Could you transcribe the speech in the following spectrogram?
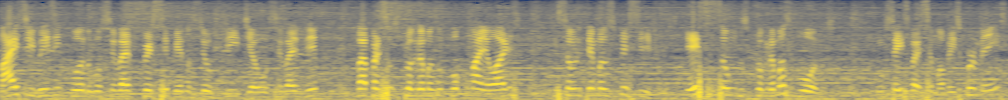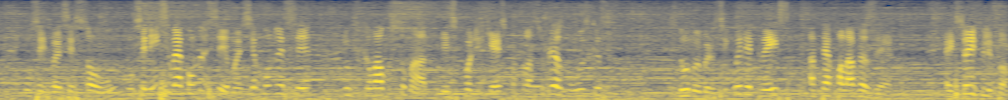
Mas de vez em quando você vai perceber no seu feed, ou você vai ver, vai aparecer uns programas um pouco maiores que são de temas específicos. Esses são os programas bônus. Não sei se vai ser uma vez por mês, não sei se vai ser só um, não sei nem se vai acontecer, mas se acontecer, não fica mal acostumado. Esse podcast para falar sobre as músicas do número 53 até a palavra zero. É isso aí, Filipão.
